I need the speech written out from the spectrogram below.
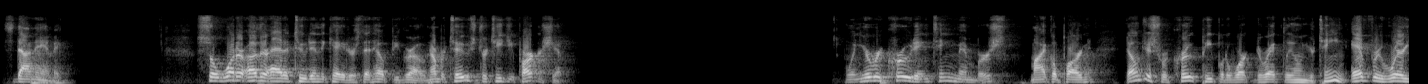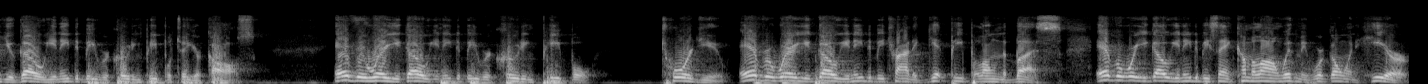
It's dynamic. So what are other attitude indicators that help you grow? Number 2, strategic partnership. When you're recruiting team members, Michael Pardon, don't just recruit people to work directly on your team. Everywhere you go, you need to be recruiting people to your cause. Everywhere you go, you need to be recruiting people toward you. Everywhere you go, you need to be trying to get people on the bus. Everywhere you go, you need to be saying, Come along with me. We're going here.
